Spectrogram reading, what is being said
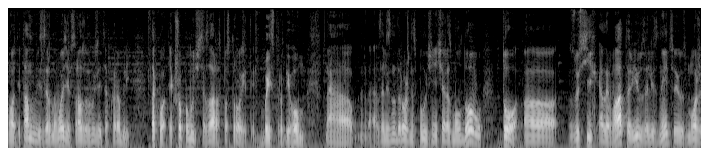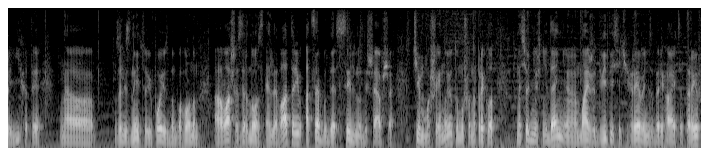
от, і там із зерновозів одразу грузяться в кораблі. Так от, якщо вийде зараз построїти швидко, бігом а, залізнодорожне сполучення через Молдову, то а, з усіх елеваторів залізницею зможе їхати. а, залізницею, поїздом, вагоном ваше зерно з елеваторів, а це буде сильно дешевше, чим машиною, тому що, наприклад, на сьогоднішній день е, майже 2000 гривень зберігається тариф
